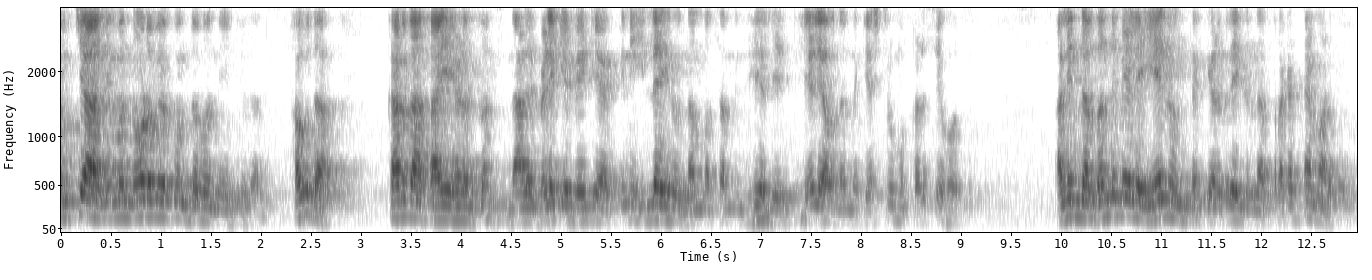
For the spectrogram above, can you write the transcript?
ಹುಚ್ಚ ನಿಮ್ಮನ್ನು ನೋಡಬೇಕು ಅಂತ ಬಂದು ನಿಂತಿದ್ದಾನೆ. ಹೌದಾ? ಕರೆದ ತಾಯಿ ಹೇಳಿದ್ಲು, ನಾಳೆ ಬೆಳಿಗ್ಗೆ ಭೇಟಿ ಆಗ್ತೀನಿ, ಇಲ್ಲೇ ಇರು, ನಮ್ಮ ಸನ್ನಿಧಿಯಲ್ಲಿ ಅಂತ ಹೇಳಿ ಅವನನ್ನು ಗೆಸ್ಟ್ ರೂಮಿಗೆ ಕಳಿಸಿ ಹೋದ್ರು. ಅಲ್ಲಿಂದ ಬಂದ ಮೇಲೆ ಏನು ಅಂತ ಕೇಳಿದ್ರೆ ಇದನ್ನು ಪ್ರಕಟಣೆ ಮಾಡಬೇಕು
